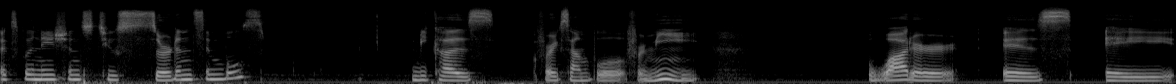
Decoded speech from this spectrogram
explanations to certain symbols because for example for me water is a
